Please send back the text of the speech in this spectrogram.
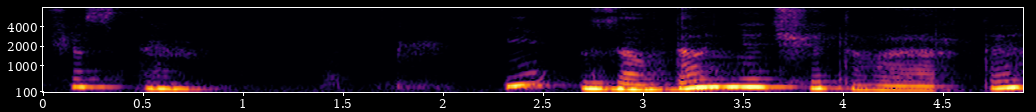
Частин. І завдання четверте.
